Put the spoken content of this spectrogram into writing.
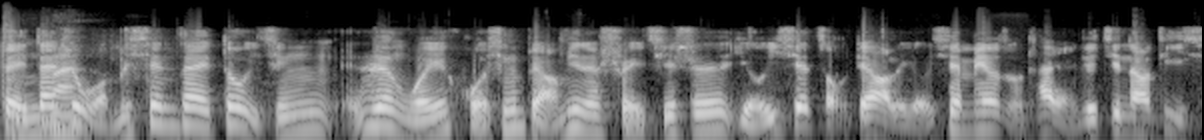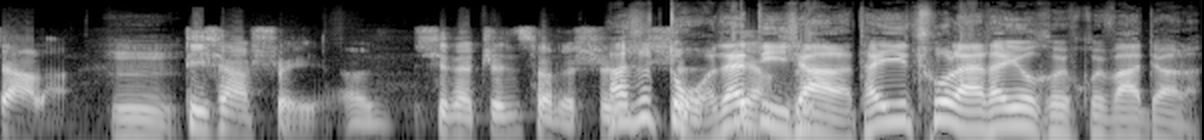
对，但是我们现在都已经认为火星表面的水其实有一些走掉了，有一些没有走太远就进到地下了。嗯，地下水，呃，现在侦测的是它是躲在地下了，它一出来它又会挥发掉了，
